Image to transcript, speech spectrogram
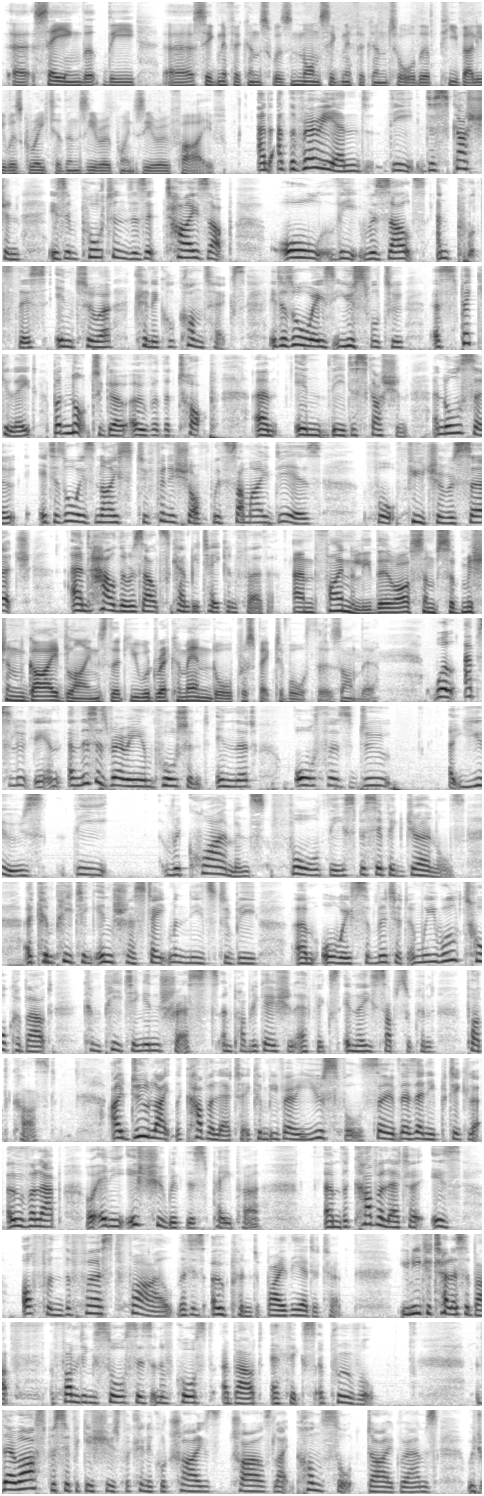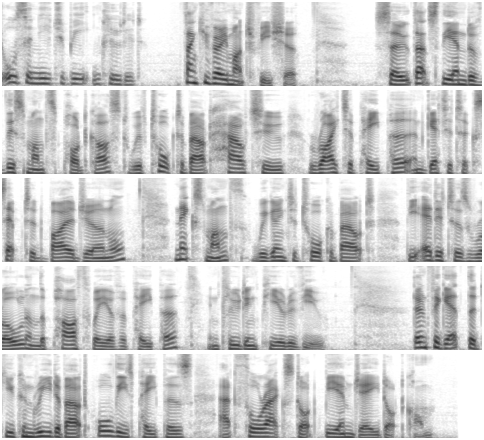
uh, saying that the uh, significance was non significant or the p value was greater than 0.05. And at the very end, the discussion is important as it ties up all the results and puts this into a clinical context. It is always useful to uh, speculate, but not to go over the top um, in the discussion. And also, it is always nice to finish off with some ideas for future research and how the results can be taken further. And finally, there are some submission guidelines that you would recommend all prospective authors, aren't there? Well, absolutely. And, and this is very important in that authors do uh, use the requirements for the specific journals. A competing interest statement needs to be um, always submitted, and we will talk about competing interests and publication ethics in a subsequent podcast. I do like the cover letter, it can be very useful. So, if there's any particular overlap or any issue with this paper, um, the cover letter is often the first file that is opened by the editor. You need to tell us about f- funding sources and, of course, about ethics approval. There are specific issues for clinical trials, trials like consort diagrams, which also need to be included. Thank you very much, Wisia. So that's the end of this month's podcast. We've talked about how to write a paper and get it accepted by a journal. Next month, we're going to talk about the editor's role and the pathway of a paper, including peer review. Don't forget that you can read about all these papers at thorax.bmj.com.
